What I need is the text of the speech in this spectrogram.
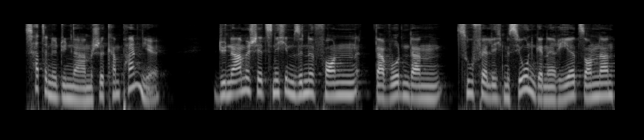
Es hatte eine dynamische Kampagne. Dynamisch jetzt nicht im Sinne von, da wurden dann zufällig Missionen generiert, sondern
